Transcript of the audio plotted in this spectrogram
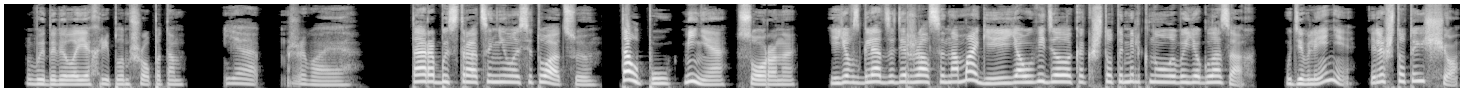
— выдавила я хриплым шепотом. «Я живая». Тара быстро оценила ситуацию. Толпу, меня, Сорона. Ее взгляд задержался на магии, и я увидела, как что-то мелькнуло в ее глазах. Удивление? Или что-то еще?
